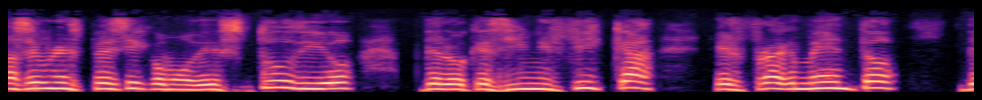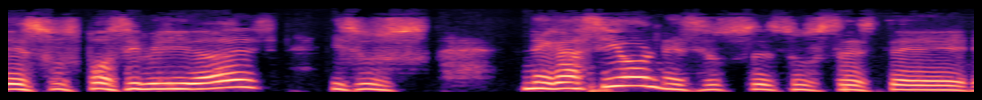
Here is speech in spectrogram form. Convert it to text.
hace una especie como de estudio de lo que significa el fragmento de sus posibilidades y sus negaciones, sus, sus este,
